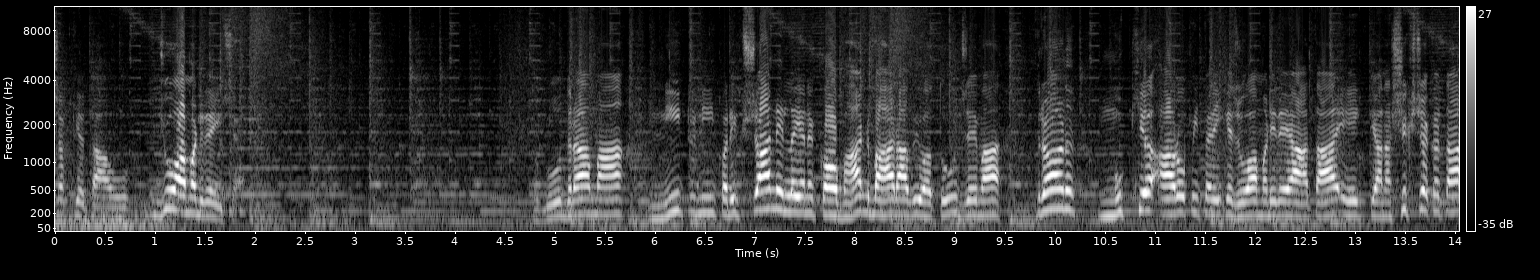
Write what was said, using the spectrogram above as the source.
શક્યતાઓ જોવા મળી રહી છે. ગોધરામાં નીટની પરીક્ષાને લઈ અને કૌભાંડ બહાર આવ્યું હતું, જેમાં ત્રણ મુખ્ય આરોપી તરીકે જોવા મળી રહ્યા હતા. એક ત્યાંના શિક્ષક હતા,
